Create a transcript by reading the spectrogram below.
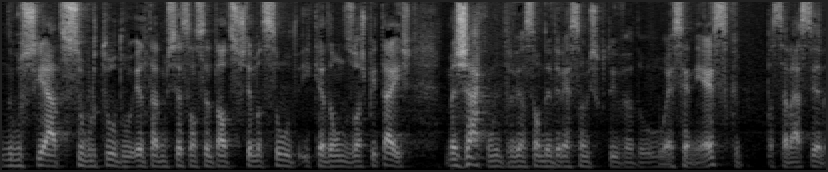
negociado, sobretudo, entre a Administração Central do Sistema de Saúde e cada um dos hospitais, mas já com intervenção da Direção Executiva do SNS, que passará a ser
